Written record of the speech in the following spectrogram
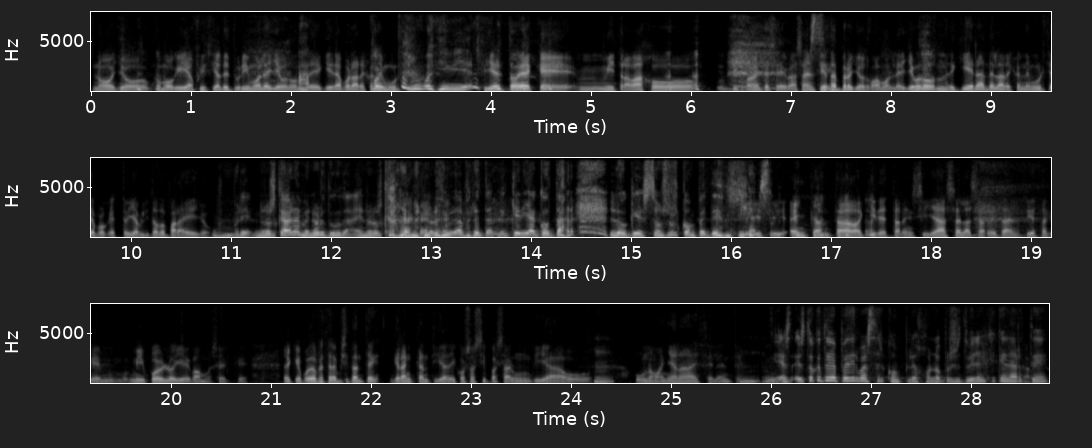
yo como guía oficial de turismo le llevo donde ah, quiera por la región de pues, Murcia. Muy bien. Cierto es que mi trabajo principalmente se basa en Cieza, pero yo, vamos, le llevo donde quiera de la región de Murcia porque estoy habilitado para ello. Hombre, no nos cabe la menor duda, ¿eh? No nos cabe la menor duda, pero también quería acotar lo que son sus competencias. Sí, sí, encantado aquí de estar en Sillasa, en La Serreta, en Cieza, que es mi pueblo, y vamos, el que, el que puede ofrecer al visitante gran cantidad de cosas y pasar un día o, hmm. una mañana excelente. Hmm. Esto que te voy a pedir va a ser complejo, ¿no? Pero si tuvieras que quedarte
